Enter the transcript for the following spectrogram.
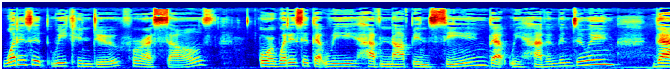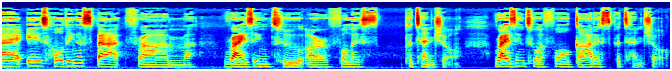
what is it we can do for ourselves or what is it that we have not been seeing that we haven't been doing that is holding us back from rising to our fullest potential rising to a full goddess potential.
